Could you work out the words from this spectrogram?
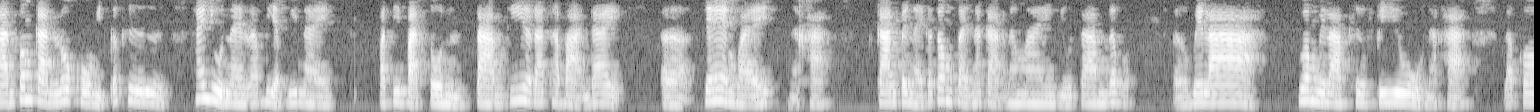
การป้องกันโรคโควิด ก็คือ ให้อยู่ในระเบียบวินัยปฏิบัติตนตามที่รัฐบาลได้แจ้งไว้นะคะ การไปไหนก็ต้องใส่หน้ากากอนามัยอยู่ตามระบบเเวลาช่วงเวลาเคอร์ฟิวนะคะ แล้วก็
